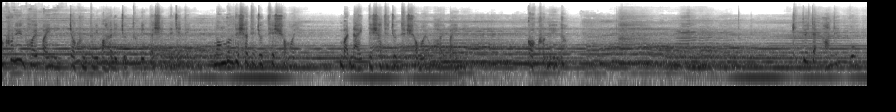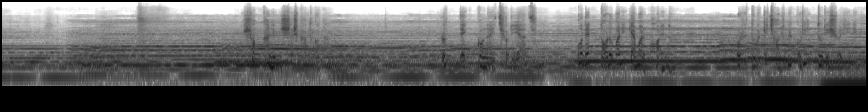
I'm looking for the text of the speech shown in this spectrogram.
কখনোই ভয় পাইনি যখন তুমি পাহাড়ি যুদ্ধবিদ্যা শিখতে যেতে। মঙ্গলদের সাথে যুদ্ধের সময় বা নাইটদের সাথে যুদ্ধের সময়ও ভয় পাইনি। কখনোই না। কিন্তু এটা আলেপ্প সবখানে বিশ্বাসঘাতকতা। প্রত্যেক কোনায় ছড়িয়ে আছে। ওদের তরবারিকে আমার ভয় না? ওরা তোমাকে ছলনা করে দূরে সরিয়ে নেবে।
